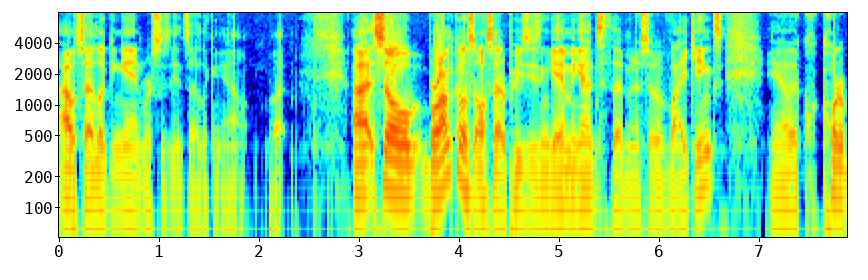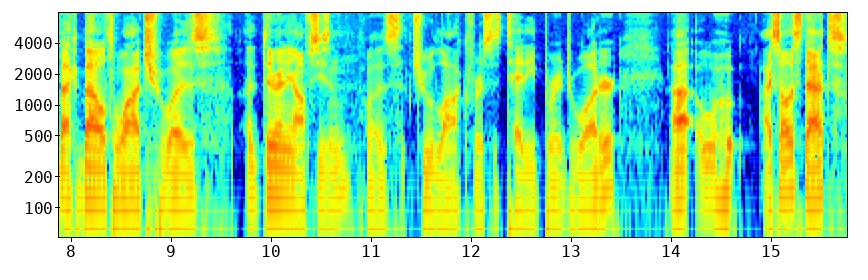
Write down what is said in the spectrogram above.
outside looking in versus inside looking out. But uh, so Broncos also had a preseason game against the Minnesota Vikings. You know, the qu- quarterback battle to watch was uh, during the offseason was Drew Lock versus Teddy Bridgewater. Uh, I saw the stats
